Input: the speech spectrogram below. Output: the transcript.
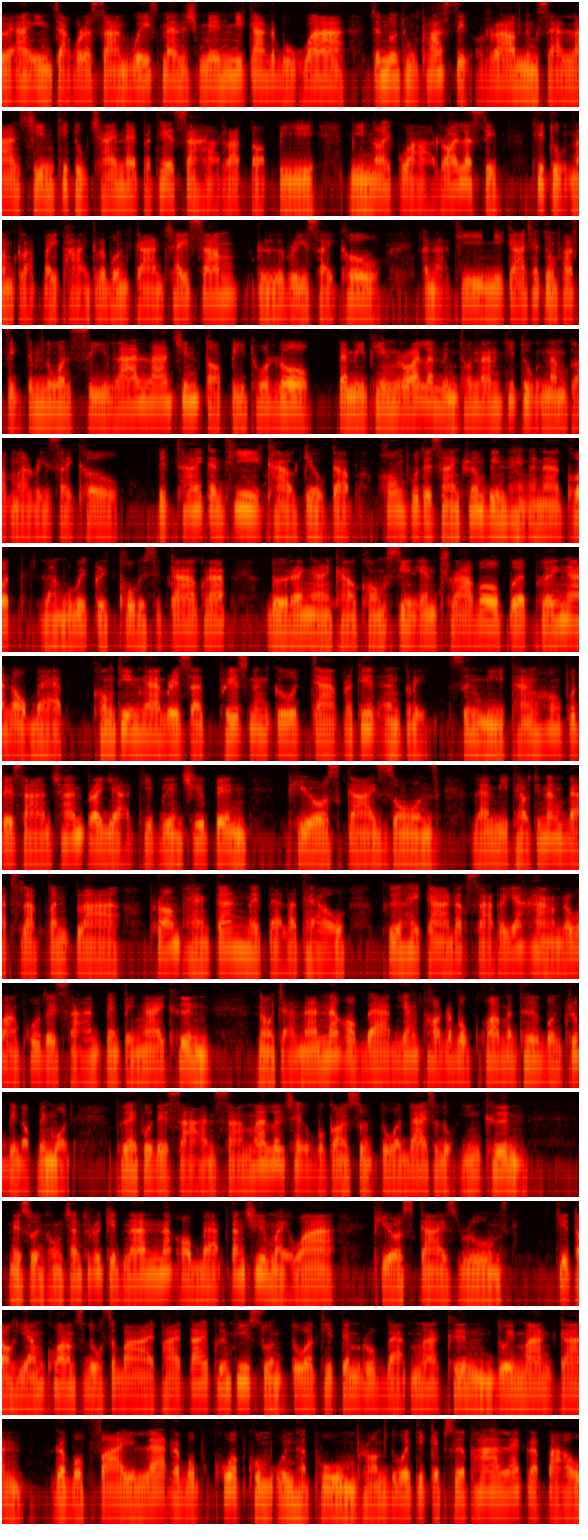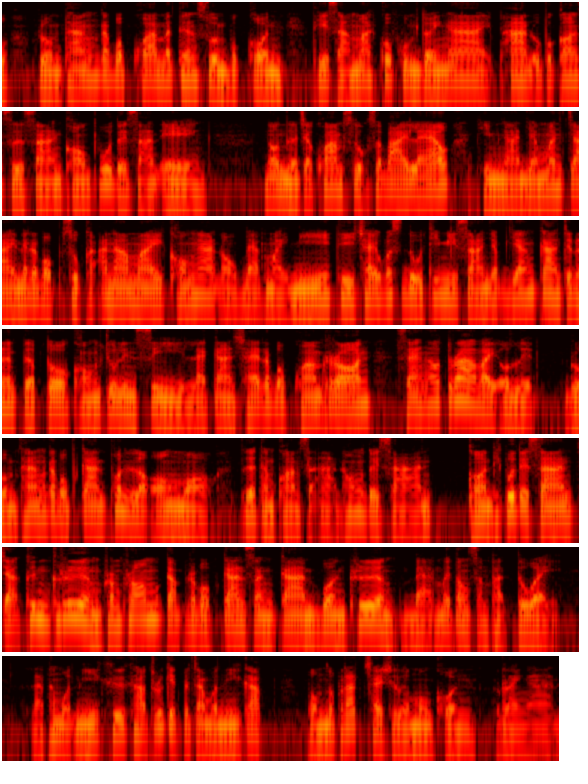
โดยอ้างอิงจากวารสาร Waste Management มีการระบุว่าจำนวนถุงพลาสติกราว 1 0 0 0 0แสนล้านชิ้นที่ถูกใช้ในประเทศสหรัฐต่อปี มีน้อยกว่าร้อยละสิบที่ถูกนำกลับไปผ่านกระบวนการใช้ซ้ำหรือรีไซเคิลขณะที่มีการใช้ถุงพลาสติกจำนวน 4 ล้านล้านชิ้นต่อปีทั่วโลก แต่มีเพียงร้อยละหนึ่งเท่านั้นที่ถูกนำกลับมารีไซเคิลปิดท้ายกันที่ข่าวเกี่ยวกับห้องผู้โดยสารเครื่องบินแห่งอนาคต หลังวิกฤตโควิด -19 ครับ โดยรายงานข่าวของ CNN Travel เปิดเผยงานออกแบบ ของทีมงานบริษัท Prisman Good จากประเทศอังกฤษ ซึ่งมีทั้งห้องผู้โดยสารชั้นประหยัดที่เปลี่ยนชื่อเป็น Pure Sky Zones และมีแถวที่นั่งแบบสลับฟันปลา พร้อมแผงกั้นในแต่ละแถว เพื่อให้การรักษาระยะห่างระหว่างผู้โดยสารเป็นไปง่ายขึ้น นอกจากนั้นนักออกแบบยังถอดระบบความบันเทิงบนเครื่องบินออกไปหมด เพื่อให้ผู้โดยสารสามารถเลือกใช้อุปกรณ์ส่วนตัวได้สะดวกยิ่งขึ้น ในส่วนของชั้นธุรกิจนั้น นักออกแบบตั้งชื่อใหม่ว่า Pure Skies Rooms ที่ตอกย้ำความสะดวกสบายภายใต้พื้นที่ส่วนตัวที่เต็มรูปแบบมากขึ้น ด้วยม่านกั้น ระบบไฟและระบบควบคุมอุณหภูมิ พร้อมด้วยที่เก็บเสื้อผ้าและกระเป๋า รวมทั้งระบบความบันเทิงส่วนบุคคล ที่สามารถควบคุมโดยง่าย ผ่านอุปกรณ์สื่อสารของผู้โดยสารเอง นอกเหนือจากความสะดวกสบายแล้ว ทีมงานยังมั่นใจในระบบสุขอนามัยของงานออกแบบใหม่นี้ ที่ใช้วัสดุที่มีสารยับยั้งการเจริญเติบโตของจุลินทรีย์ และการใช้ระบบความร้อน แสงอัลตราไวโอเลต รวมทั้งระบบการพ่นละอองหมอก เพื่อทำความสะอาดห้องโดยสาร ก่อนที่ผู้โดยสารจะขึ้นเครื่องพร้อม ๆ กับระบบการสั่งการบนเครื่องแบบไม่ต้องสัมผัสด้วย และทั้งหมดนี้คือข่าวธุรกิจประจำวันนี้ครับ ผมนพรัตน์ชัยเฉลิมมงคลรายงาน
